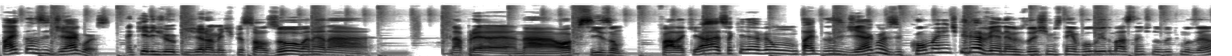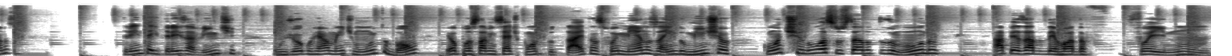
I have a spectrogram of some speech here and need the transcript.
Titans e Jaguars, aquele jogo que geralmente o pessoal zoa, né, na, na, na off-season fala que ah, só queria ver um Titans e Jaguars, como a gente queria ver, né? Os dois times têm evoluído bastante nos últimos anos. 33 a 20, um jogo realmente muito bom. Eu apostava em 7 pontos pro Titans, foi menos ainda. O Minchel continua assustando todo mundo. Apesar da derrota, foi não,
